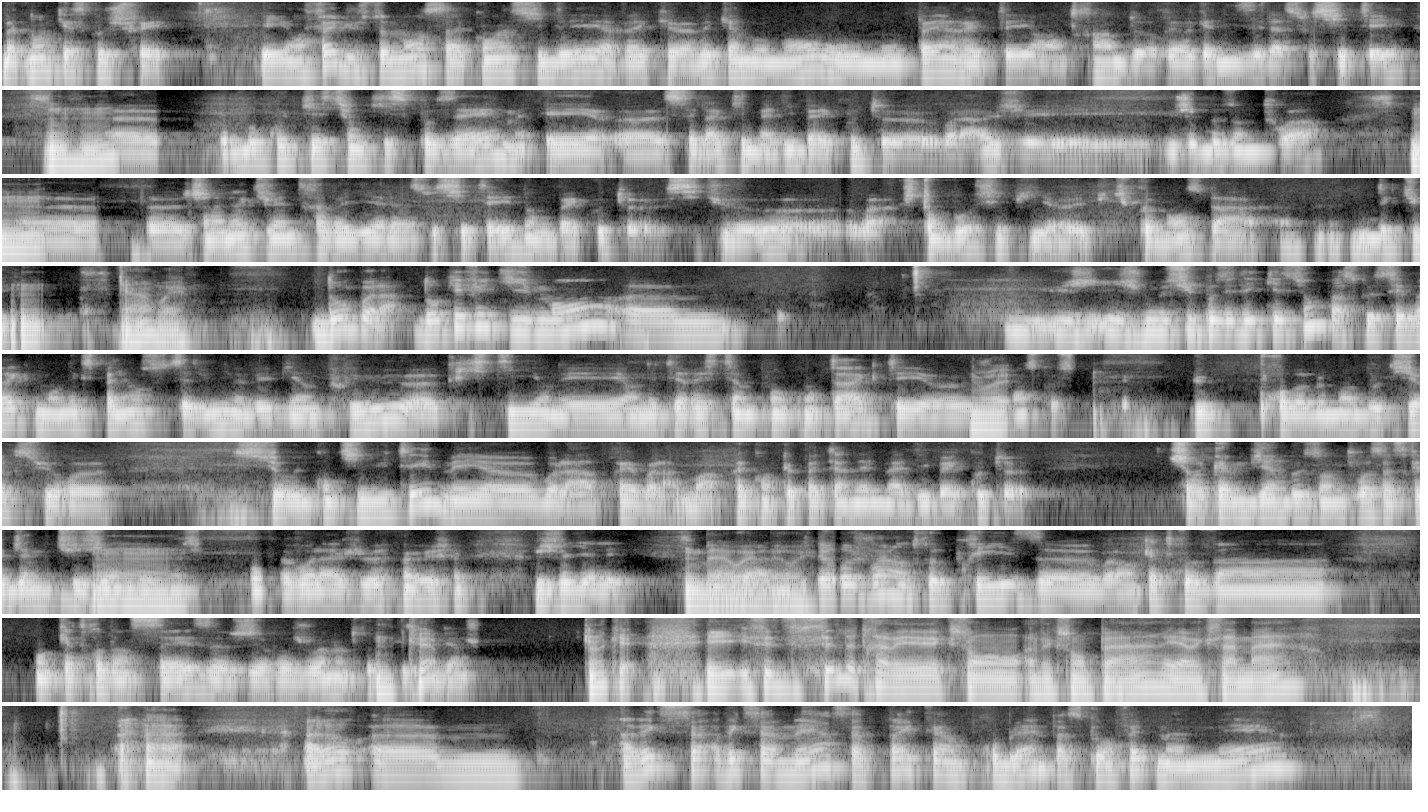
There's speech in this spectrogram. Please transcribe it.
Maintenant, qu'est-ce que je fais? Et en fait, justement, ça a coïncidé avec, euh, avec un moment où mon père était en train de réorganiser la société. Mhm. Euh, beaucoup de questions qui se posaient et euh, c'est là qu'il m'a dit bah, écoute, voilà, j'ai besoin de toi. Mhm. J'aimerais bien que tu viennes travailler à la société. Donc, bah, écoute, si tu veux, voilà, je t'embauche et puis, et puis tu commences bah, dès que tu peux. Mhm. Ah, ouais. Donc, voilà. Donc, effectivement, je me suis posé des questions parce que c'est vrai que mon expérience aux États-Unis m'avait bien plu. Euh, Christy, on, est, on était resté un peu en contact et euh, je pense que ça aurait pu probablement aboutir sur, euh, sur une continuité. Mais voilà, après, voilà, moi, après, quand le paternel m'a dit, bah, écoute, j'aurais quand même bien besoin de toi, ça serait bien que tu viennes. Mmh. bon, ben, voilà, je, je, vais y aller. Ben ben j'ai rejoint l'entreprise voilà, en, 80, en 96. J'ai rejoint l'entreprise okay. OK. Et, c'est difficile de travailler avec son, avec son père et avec sa mère? Alors, euh, avec, sa, avec sa mère, ça n'a pas été un problème parce qu'en fait, ma mère,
